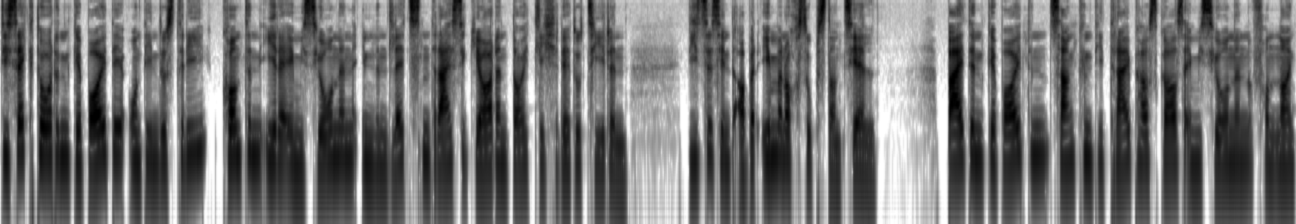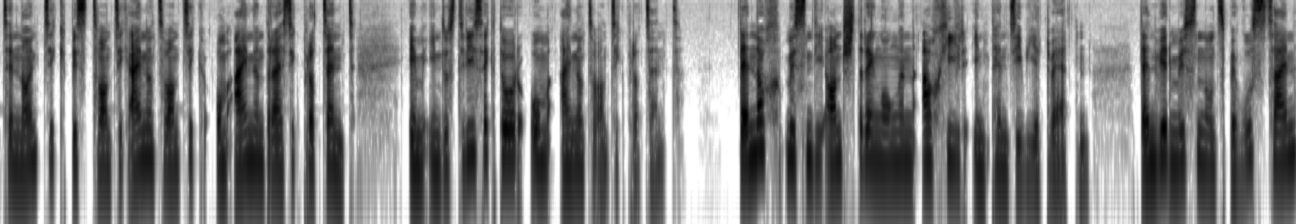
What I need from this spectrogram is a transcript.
Die Sektoren Gebäude und Industrie konnten ihre Emissionen in den letzten 30 Jahren deutlich reduzieren. Diese sind aber immer noch substanziell. Bei den Gebäuden sanken die Treibhausgasemissionen von 1990 bis 2021 um 31 Prozent, im Industriesektor um 21 Prozent. Dennoch müssen die Anstrengungen auch hier intensiviert werden. Denn wir müssen uns bewusst sein,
